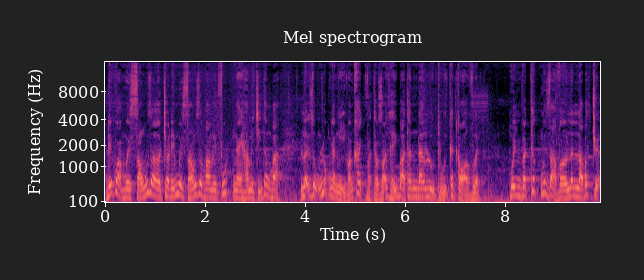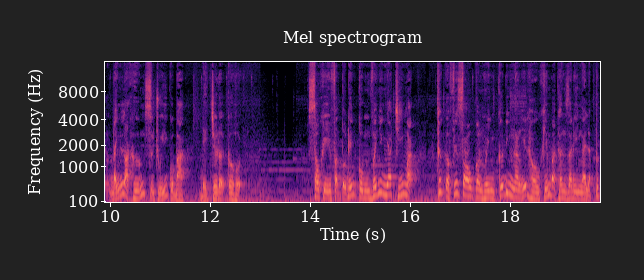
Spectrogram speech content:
Đến khoảng 16 giờ cho đến 16 giờ 30 phút ngày 29 tháng 3, lợi dụng lúc nhà nghỉ vắng khách và theo dõi thấy bà thân đang lủi thủi cắt cỏ ở vườn, Huỳnh và Thức mới giả vờ lân la bắt chuyện đánh lạc hướng sự chú ý của bà để chờ đợi cơ hội. Sau khi phạm tội đến cùng với những nhát chí mạng, Thức ở phía sau còn Huỳnh cứ đi ngang yết hầu khiến bà thân ra đi ngay lập tức.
